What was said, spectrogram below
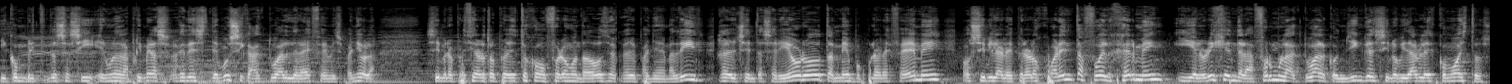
y convirtiéndose así en una de las primeras redes de música actual de la FM española. Sin menospreciar otros proyectos como fueron Onda 2 de Radio España de Madrid, Radio 80 Serie Oro, también Popular FM o similares, pero a los 40 fue el germen y el origen de la fórmula actual con jingles inolvidables como estos.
